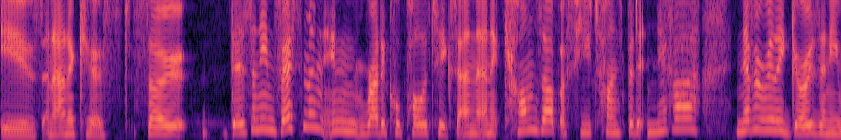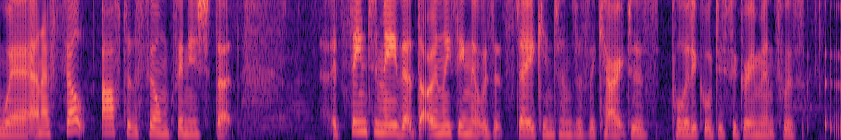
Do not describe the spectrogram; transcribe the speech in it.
is an anarchist. So there's an investment in radical politics and, and it comes up a few times, but it never never really goes anywhere. And I felt after the film finished that it seemed to me that the only thing that was at stake in terms of the characters' political disagreements was uh,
